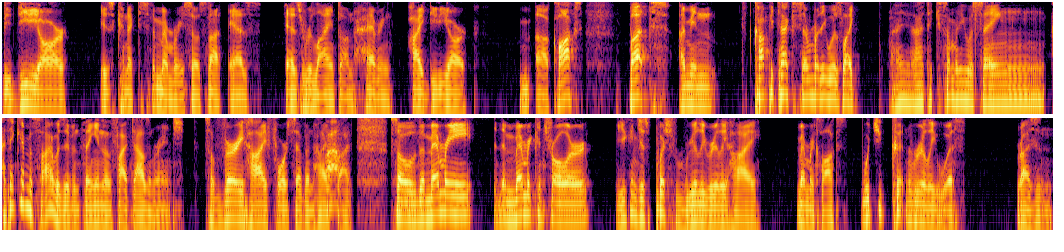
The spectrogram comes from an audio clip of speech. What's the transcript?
the DDR is connected to the memory, so it's not as as reliant on having high DDR uh, clocks. But I mean, Computex, everybody was like, I, I think somebody was saying, I think MSI was even saying into the five thousand range. So very high four seven, high Wow. five. So the memory the memory controller, you can just push really, really high memory clocks, which you couldn't really with Ryzen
